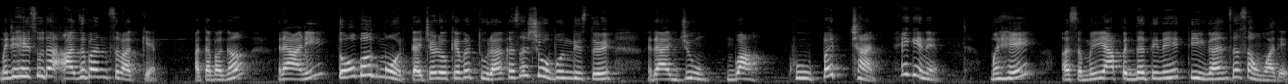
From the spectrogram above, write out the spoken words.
म्हणजे हे सुद्धा आजोबांचं वाक्य आहे. आता बघा राणी तो बघ मोर. त्याच्या डोक्यावर तुरा कसा शोभून दिसतोय. राजू वा खूपच छान. हे की नाही? मग हे असं म्हणजे या पद्धतीने हे तिघांचा संवाद आहे.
